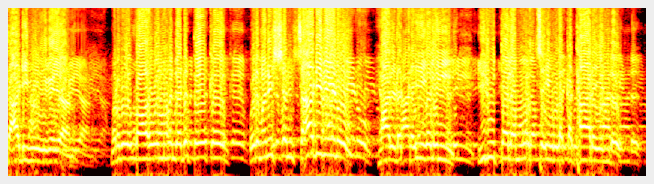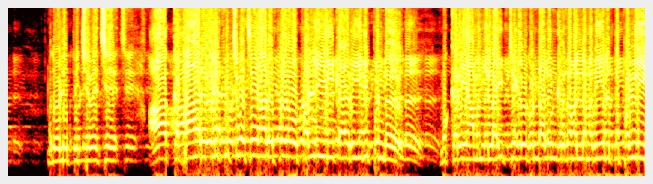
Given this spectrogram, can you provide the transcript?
ചാടി വീഴുകയാണ്. മറുപടിയുള്ളാഹുവിന്റെ അടുത്തേക്ക് ഒരു മനുഷ്യൻ ചാടി വീണു. ഇയാളുടെ കൈകളിൽ ഇരുതല മൂർച്ചയുള്ള കഠാരയുണ്ട്. അത് ഒളിപ്പിച്ചു വെച്ച് ആ കഠാര ഒളിപ്പിച്ചു വെച്ച ഇയാൾ എപ്പോഴോ പള്ളിയിൽ കയറി ഇരിപ്പുണ്ട് നമുക്കറിയാമെന്ന ലൈറ്റുകൾ കൊണ്ട് അലങ്കൃതമല്ല മദീനത്തെ പള്ളി.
